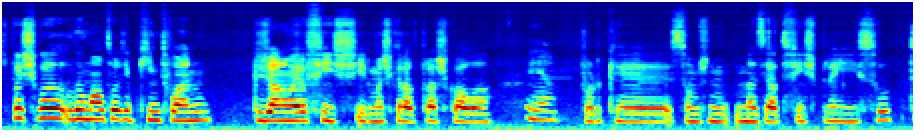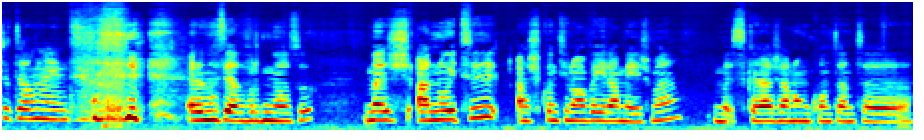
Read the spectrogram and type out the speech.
depois chegou ali uma altura, tipo quinto ano, que já não era fixe ir mascarado para a escola. Yeah. porque somos demasiado fixe para isso. Totalmente. Era demasiado vergonhoso. Mas à noite acho que continuava a ir à mesma. Mas Se calhar já não com tanta.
